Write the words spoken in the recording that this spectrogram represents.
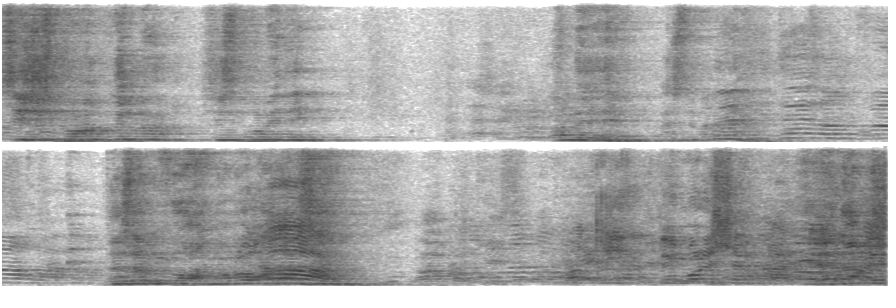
c'est juste pour un coup de main. C'est juste pour m'aider. Non, mais. Reste pas là. Deux hommes forts, non, non, un deuxième. Demolition Man. Eh, non, mais.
